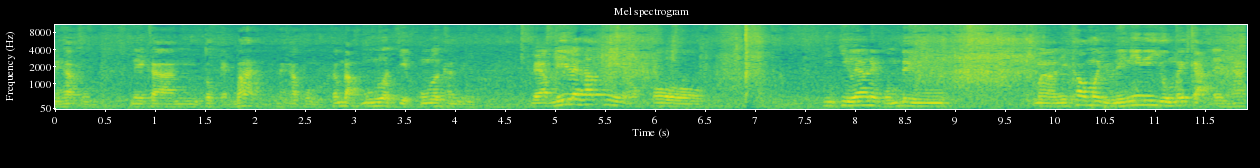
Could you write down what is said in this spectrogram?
นะครับผมในการตกแต่งบ้านนะครับผมสำหรับมุ้งลวดจีบมุ้งลวดคันยูแบบนี้เลยครับนี่โอ้โหจริงๆแล้วเนี่ยผมดึงมานี่เข้ามาอยู่ในนี่นี่ยุงไม่กัดเลยนะฮะ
